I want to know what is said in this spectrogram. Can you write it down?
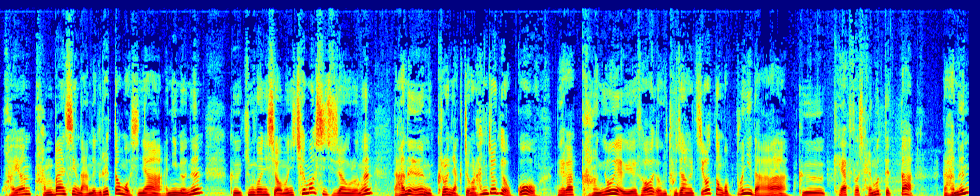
과연 반반씩 나누기로 했던 것이냐 아니면은 그 김건희 씨 어머니 최모 씨 주장으로는 나는 그런 약정을 한 적이 없고 내가 강요에 의해서 여기 도장을 찍었던 것뿐이다. 그 계약 서 계약서 잘못됐다라는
